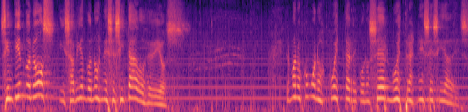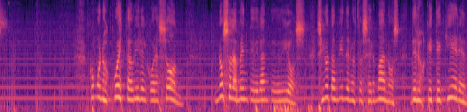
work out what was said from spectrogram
sintiéndonos y sabiéndonos necesitados de Dios. Hermanos, ¿cómo nos cuesta reconocer nuestras necesidades? ¿Cómo nos cuesta abrir el corazón, no solamente delante de Dios, sino también de nuestros hermanos, de los que te quieren?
